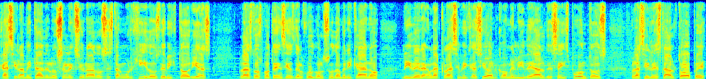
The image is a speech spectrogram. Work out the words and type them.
casi la mitad de los seleccionados están urgidos de victorias. Las dos potencias del fútbol sudamericano lideran la clasificación con el ideal de seis puntos. Brasil está al tope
